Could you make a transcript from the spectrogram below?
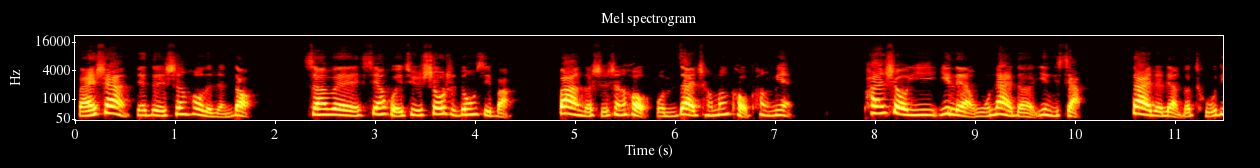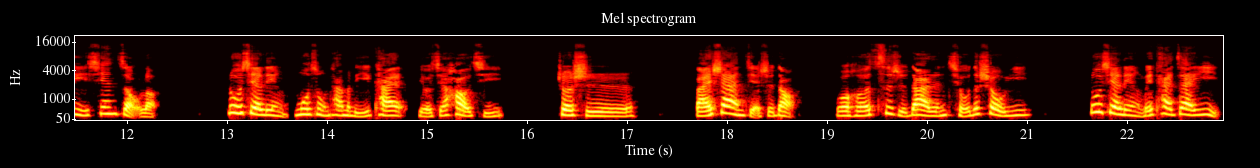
白善便对身后的人道：“三位先回去收拾东西吧，半个时辰后我们在城门口碰面。”潘寿一一脸无奈的应下，带着两个徒弟先走了。陆县令目送他们离开，有些好奇：“这是？”白善解释道：“我和刺史大人求的兽医。”陆县令没太在意，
